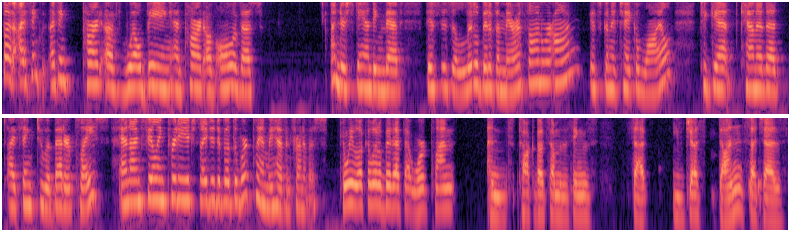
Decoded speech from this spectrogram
But I think I think part of well-being and part of all of us understanding that this is a little bit of a marathon we're on. It's going to take a while to get Canada, I think, to a better place. And I'm feeling pretty excited about the work plan we have in front of us. Can we look a little bit at that work plan and talk about some of the things that you've just done, such as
